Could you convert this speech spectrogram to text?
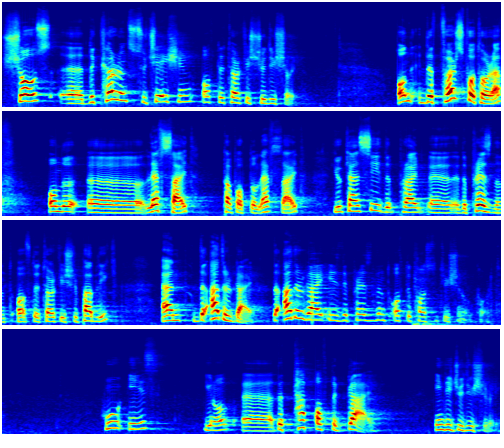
shows uh, the current situation of the Turkish judiciary. On the first photograph, on the uh, left side, top of the left side, you can see the, prime, uh, the president of the Turkish Republic and the other guy. The other guy is the president of the Constitutional Court, who is, you know, uh, the top of the guy in the judiciary.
